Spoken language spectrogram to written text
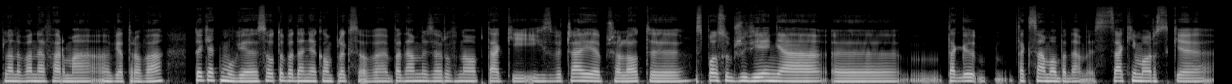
planowana farma wiatrowa. Tak jak mówię, są to badania kompleksowe. Badamy zarówno ptaki, ich zwyczaje, przeloty, sposób żywienia. Tak, tak samo badamy ssaki morskie,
